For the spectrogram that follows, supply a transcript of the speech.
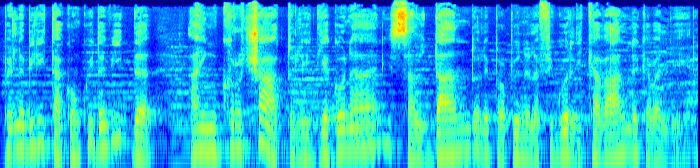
per l'abilità con cui David ha incrociato le diagonali saldandole proprio nella figura di cavallo e cavaliere.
